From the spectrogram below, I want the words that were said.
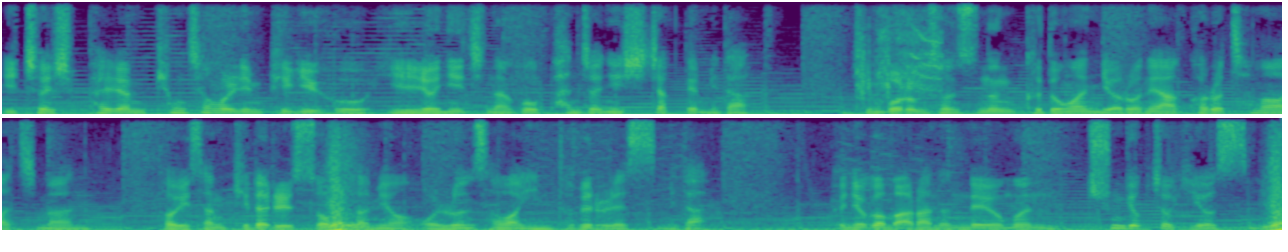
2018년 평창올림픽 이후 1년이 지나고 반전이 시작됩니다. 김보름 선수는 그동안 여론의 악화로 참아왔지만 더 이상 기다릴 수 없다며 언론사와 인터뷰를 했습니다. 그녀가 말하는 내용은 충격적이었습니다.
